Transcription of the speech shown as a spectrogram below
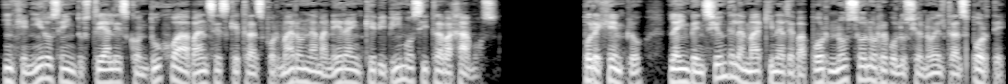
ingenieros e industriales condujo a avances que transformaron la manera en que vivimos y trabajamos. Por ejemplo, la invención de la máquina de vapor no solo revolucionó el transporte,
